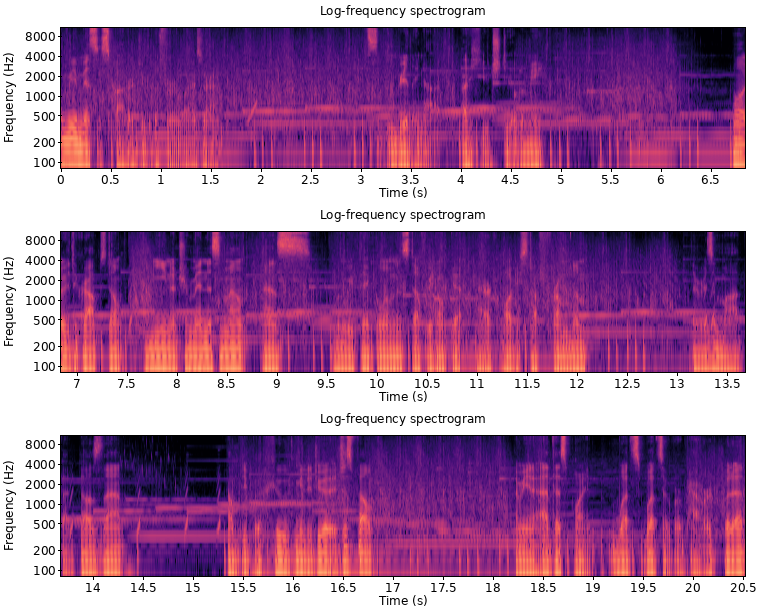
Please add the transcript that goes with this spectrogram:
we miss a spot or two with the fertilizer. It's really not a huge deal to me. Quality of the crops don't mean a tremendous amount, as when we pickle them and stuff, we don't get higher quality stuff from them. There is a mod that does that. Probably behooved me to do it. It just felt... I mean, at this point, what's what's overpowered? But at,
